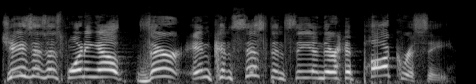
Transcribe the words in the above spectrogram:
Jesus is pointing out their inconsistency and their hypocrisy.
